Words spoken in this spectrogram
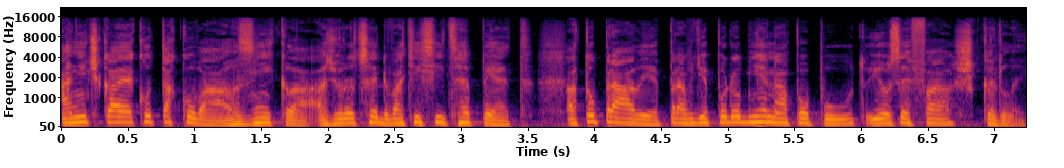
Anička jako taková vznikla až v roce 2005. A to právě pravděpodobně na poput Josefa Škrly.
